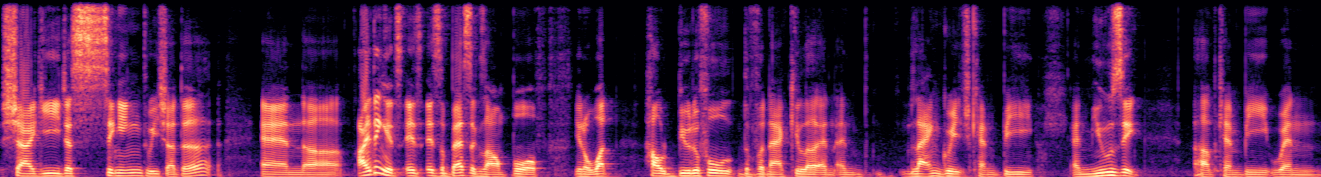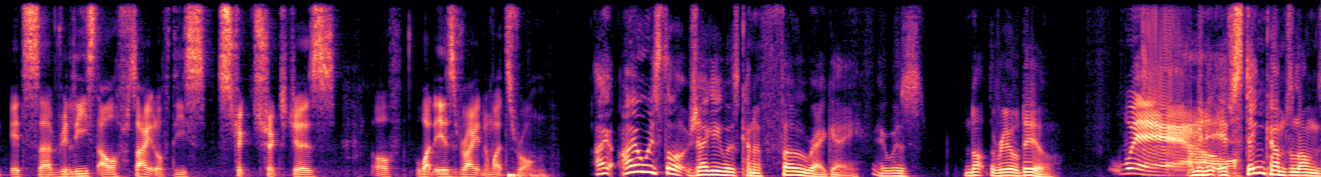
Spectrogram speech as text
Shaggy just singing to each other, and uh, I think it's, it's it's the best example of you know what how beautiful the vernacular and, and language can be and music um, can be when it's uh, released outside of these strict strictures of what is right and what's wrong. I, I always thought Shaggy was kind of faux reggae. It was not the real deal. Well, I mean, if Sting comes along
